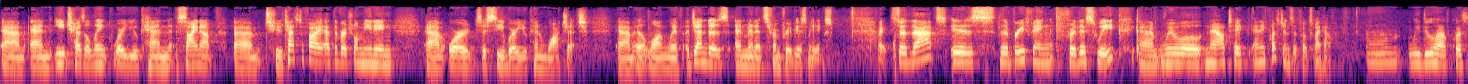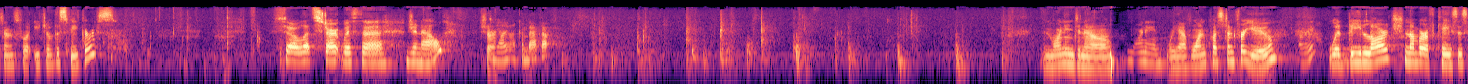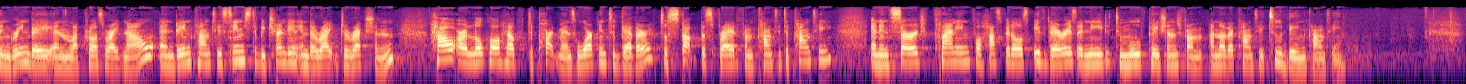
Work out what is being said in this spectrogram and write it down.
Um, And each has a link where you can sign up um, to testify at the virtual meeting um, or to see where you can watch it, um, along with agendas and minutes from previous meetings. All right, so that is the briefing for this week. Um, We will now take any questions that folks might have. Um, We do have questions for each of the speakers. So let's start with uh, Janelle. Sure. Janelle, you want to come back up? Good morning, Janelle. Good morning. We have one question for you. All right. With the large number of cases in Green Bay and La Crosse right now, and Dane County seems to be trending in the right direction, how are local health departments working together to stop the spread from county to county and in surge planning for hospitals if there is a need to move patients from another county to Dane County?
